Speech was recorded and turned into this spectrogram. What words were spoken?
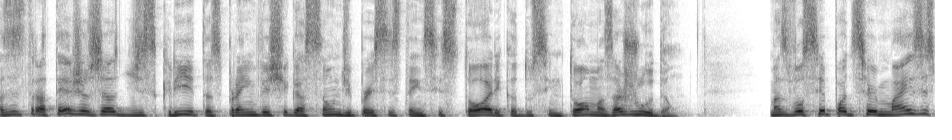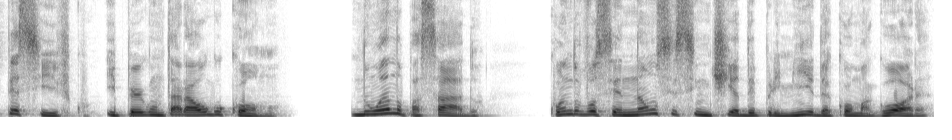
As estratégias já descritas para a investigação de persistência histórica dos sintomas ajudam, mas você pode ser mais específico e perguntar algo como: No ano passado, quando você não se sentia deprimida como agora,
